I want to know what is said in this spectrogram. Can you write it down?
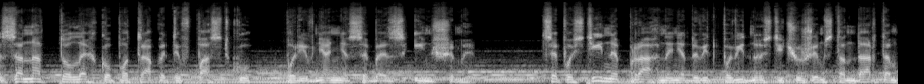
занадто легко потрапити в пастку порівняння себе з іншими. Це постійне прагнення до відповідності чужим стандартам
